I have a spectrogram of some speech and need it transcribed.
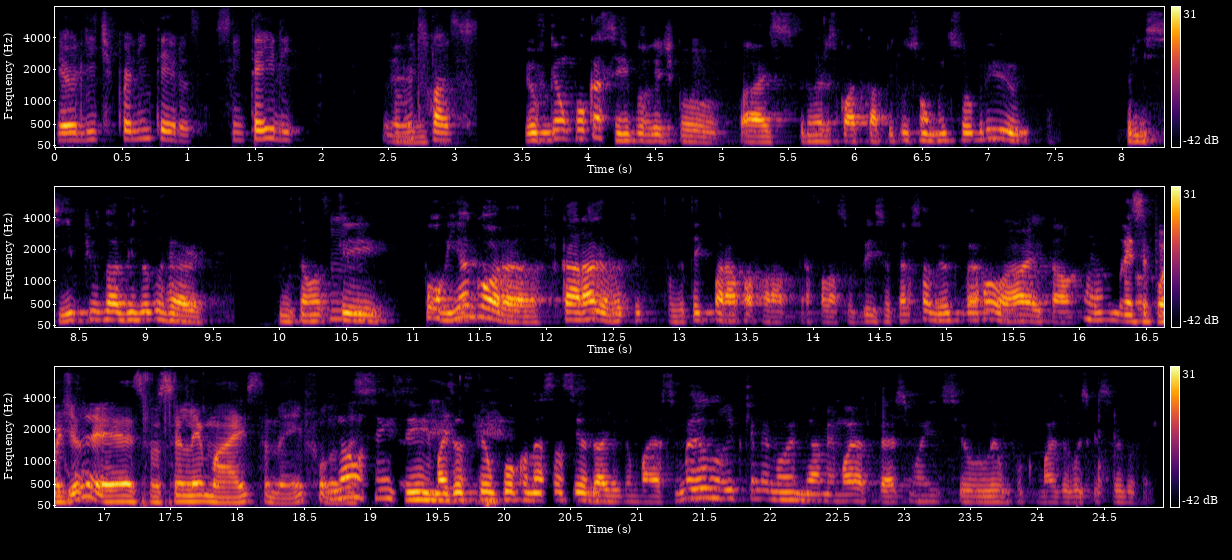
eu li tipo ele inteiro. Assim. Sentei e li. Foi é, muito fácil. Eu fiquei um pouco assim, porque tipo, os primeiros quatro capítulos são muito sobre o princípio da vida do Harry. Então eu fiquei, uhum. Porra, e agora? Caralho, eu vou ter, vou ter que parar pra falar, pra falar sobre isso. Eu quero saber o que vai rolar e tal. Ah, mas você pode ler, se você ler mais também, foda-se. Não, sim, sim, mas eu fiquei um pouco nessa ansiedade do mais assim. Mas eu não li porque minha memória, minha memória é péssima e se eu ler um pouco mais eu vou esquecer do resto.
